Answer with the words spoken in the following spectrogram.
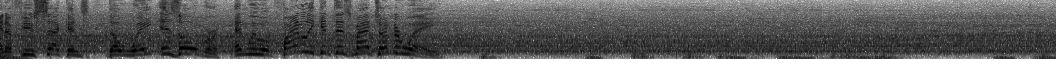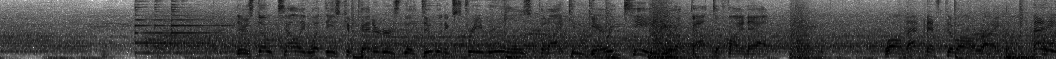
In a few seconds, the wait is over, and we will finally get this match underway. There's no telling what these competitors will do in Extreme Rules, but I can guarantee you're about to find out. Well, that messed him all right. Hey,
